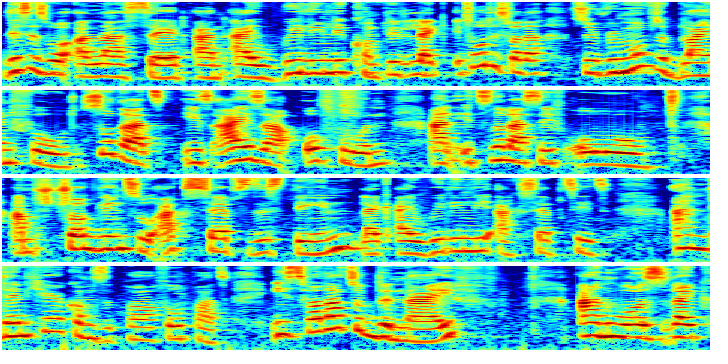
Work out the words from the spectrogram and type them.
this is what Allah said, and I willingly completely like he told his father to remove the blindfold so that his eyes are open and it's not as if oh I'm struggling to accept this thing, like I willingly accept it. And then here comes the powerful part. His father took the knife and was like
